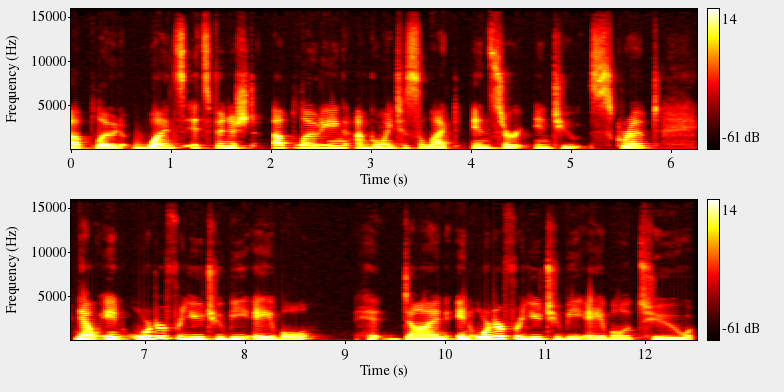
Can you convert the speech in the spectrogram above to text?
upload. Once it's finished uploading, I'm going to select insert into script. Now, in order for you to be able, hit done, in order for you to be able to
